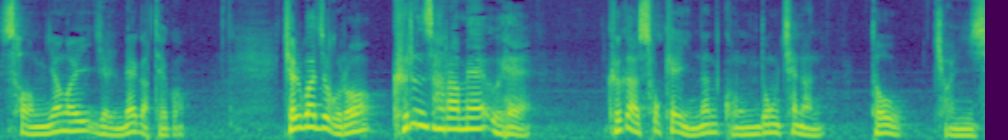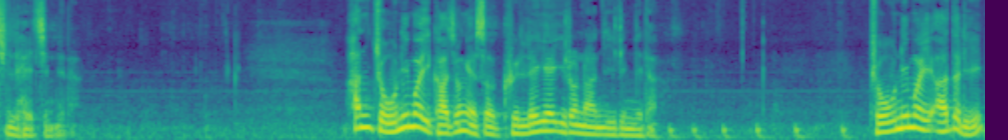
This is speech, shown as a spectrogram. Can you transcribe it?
성령의 열매가 되고 결과적으로 그런 사람에 의해 그가 속해 있는 공동체는 더욱 견실해집니다. 한 교우님의 가정에서 근래에 일어난 일입니다. 교우님의 아들이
